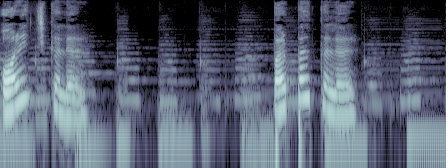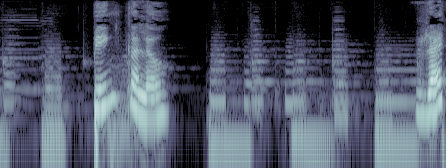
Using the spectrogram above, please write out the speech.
Orange color. Purple color. Pink color. Red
